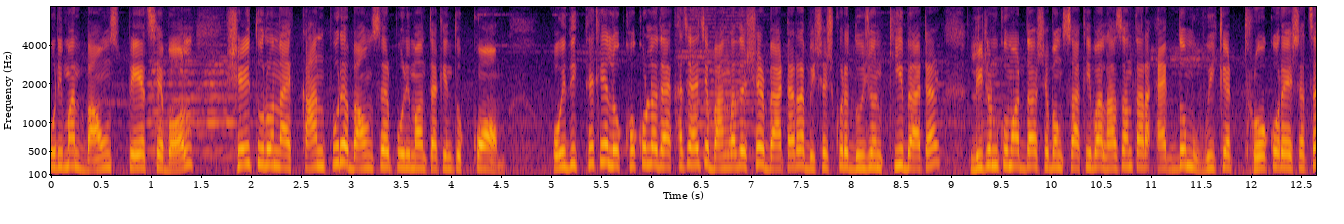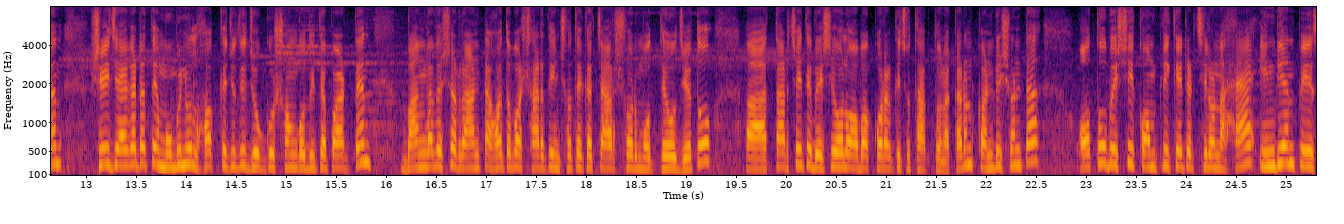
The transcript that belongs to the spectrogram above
পরিমাণ বাউন্স পেয়েছে বল, সেই তুলনায় কানপুরে বাউন্সের পরিমাণটা কিন্তু কম। কম ওই দিক থেকে লক্ষ্য করলে দেখা যায় যে বাংলাদেশের ব্যাটাররা, বিশেষ করে দুইজন কি ব্যাটার, লিটন কুমার দাস এবং সাকিব আল হাসান, তারা একদম উইকেট থ্রো করে এসেছেন। সেই জায়গাটাতে মুমিনুল হককে যদি যোগ্য সঙ্গ দিতে পারতেন, বাংলাদেশের রানটা হয়তো বা সাড়ে তিনশো থেকে চারশোর মধ্যেও যেত। তার চাইতে বেশি হলো অবাক করার কিছু থাকতো না। কারণ কন্ডিশনটা অত বেশি কমপ্লিকেটেড ছিল না। হ্যাঁ ইন্ডিয়ান পেস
